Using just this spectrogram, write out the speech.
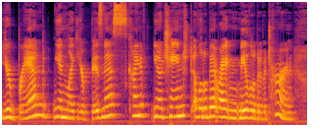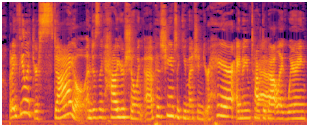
your brand and like your business kind of, you know, changed a little bit, right? And made a little bit of a turn but I feel like your style and just like how you're showing up has changed. Like you mentioned your hair. I know you've talked yeah. about like wearing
